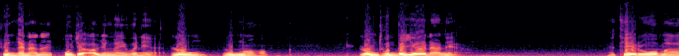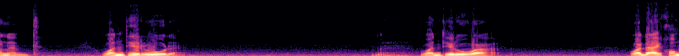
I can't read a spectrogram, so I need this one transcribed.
ถึงขนาดนั้นกูจะเอาอยัางไงวะเนี่ย ลุงลุงงอก ลงทุนไปเยอะนะเนี่ย ที่รู้มาเนี่ย วันที่รู้นี่ยวันที่รู้ว่า ว่าได้ของ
